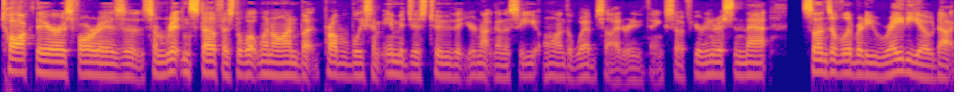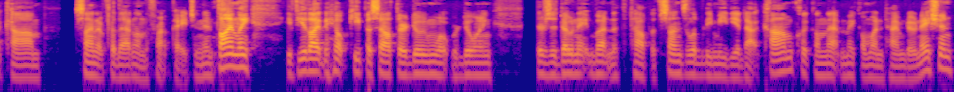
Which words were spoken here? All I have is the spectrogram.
talk there as far as uh, some written stuff as to what went on, but probably some images too that you're not going to see on the website or anything. So if you're interested in that, sons of liberty sonsoflibertyradio.com sign up for that on the front page. And then finally, if you'd like to help keep us out there doing what we're doing, there's a donate button at the top of sonslibertymedia.com. Click on that and make a one time donation.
